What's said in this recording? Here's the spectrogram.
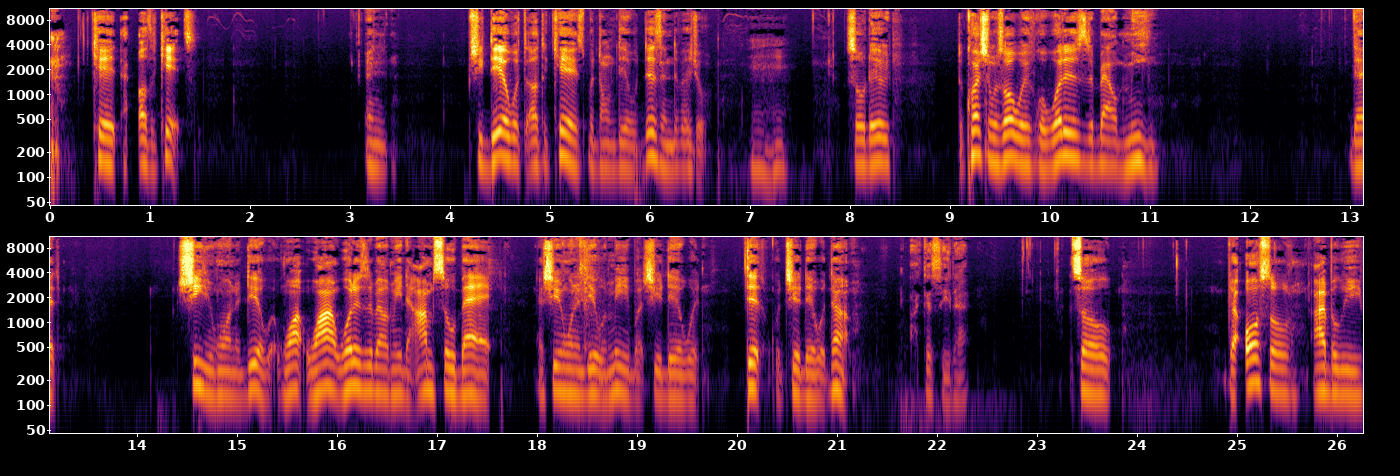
kid other kids, and she deal with the other kids, but don't deal with this individual. Mm-hmm. So they, the question was always, well, what is it about me that she didn't want to deal with? Why? Why? What is it about me that I'm so bad that she didn't want to deal with me, but she deal with did what she deal with them? I could see that. So that also, I believe,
